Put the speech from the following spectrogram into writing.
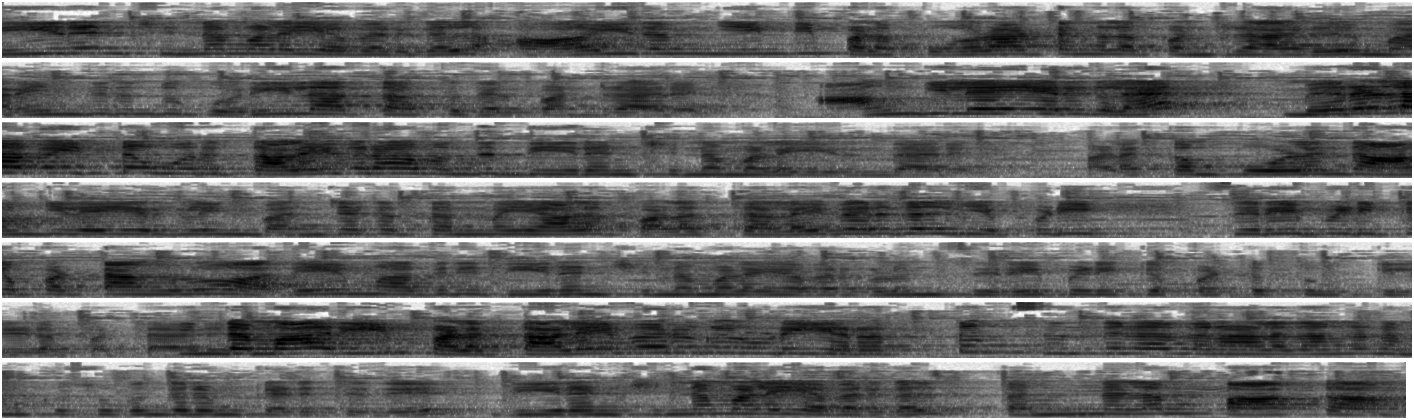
தீரன் சின்னமலை அவர்கள் ஆயுதம் ஏந்தி பல போராட்டங்களை பண்றாரு. மறைந்திருந்து கொரிலா தாக்குதல் பண்றாரு. ஆங்கிலேயர்களை மிரள வைத்த ஒரு தலைவரா வந்து தீரன் சின்னமலை இருந்தாரு. வழக்கம் போல இந்த ஆங்கிலேயர்களின் வஞ்சகத்தன்மையால பல தலைவர்கள் எப்படி சிறைபிடிக்கப்பட்டாங்களோ அதே மாதிரி தீரன் சின்னமலை அவர்களும் சிறைபிடிக்கப்பட்டு தூக்கிலிடப்பட்டார். இந்த மாதிரி பல தலைவர்களுடைய ரத்தம் சிந்தினதுனால தாங்க நமக்கு சுதந்திரம் கிடைச்சது. தீரன் சின்னமலை அவர்கள் தன்னலம் பார்க்காம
